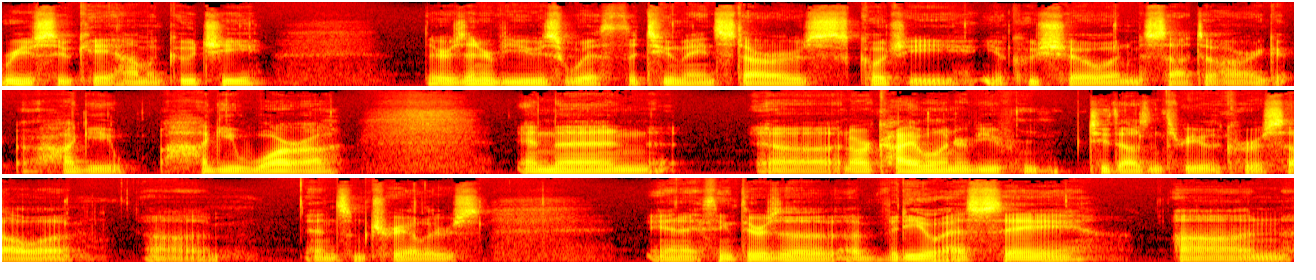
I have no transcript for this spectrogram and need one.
Ryusuke Hamaguchi. There's interviews with the two main stars, Koji Yakusho and Masato Hagi, Hagiwara. And then uh, an archival interview from 2003 with Kurosawa uh, and some trailers. And I think there's a, a, video essay on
